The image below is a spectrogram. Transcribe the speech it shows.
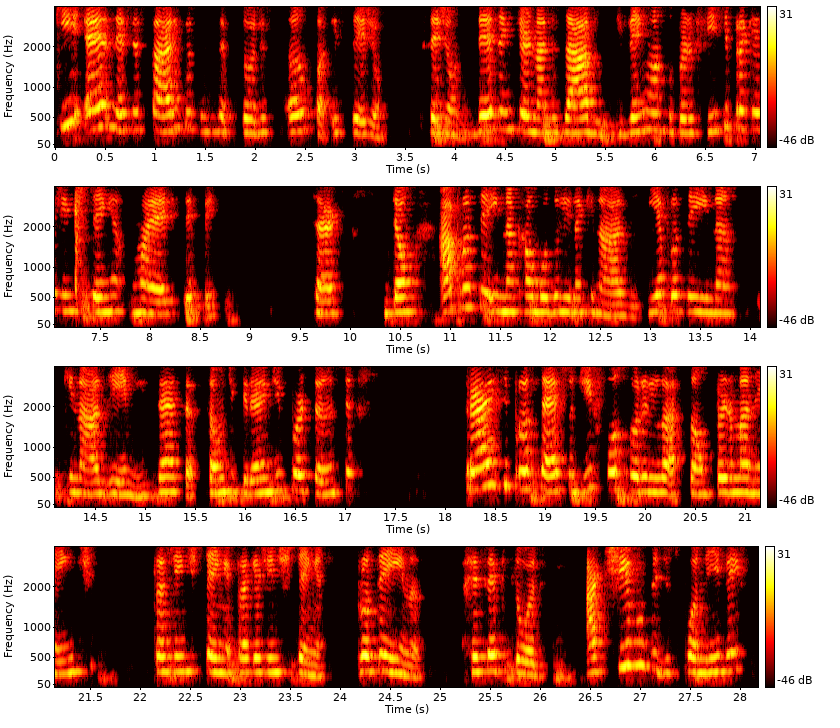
que é necessário que os receptores AMPA estejam sejam desinternalizados, que venham à superfície para que a gente tenha uma LTP, certo? Então, a proteína calmodulina quinase e a proteína quinase M-zeta são de grande importância para esse processo de fosforilação permanente, para que a gente tenha proteínas, receptores ativos e disponíveis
